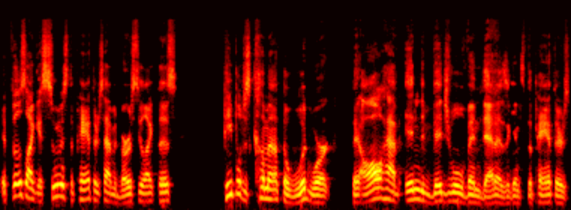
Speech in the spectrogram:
It feels like as soon as the Panthers have adversity like this, people just come out the woodwork that all have individual vendettas against the Panthers.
